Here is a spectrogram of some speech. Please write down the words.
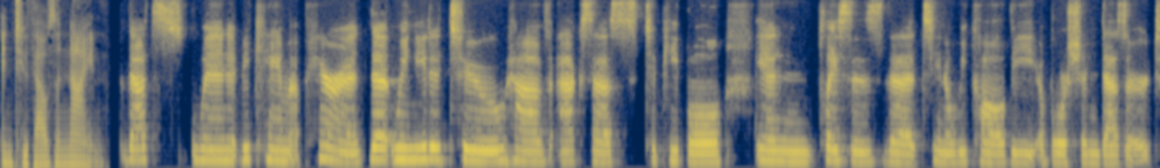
in 2009. That's when it became apparent that we needed to have access to people in places that, you know, we call the abortion desert.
